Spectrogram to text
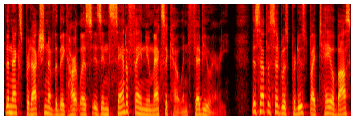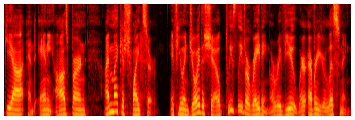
The next production of The Big Heartless is in Santa Fe, New Mexico in February. This episode was produced by Teo Basquiat and Annie Osborne. I'm Micah Schweitzer. If you enjoy the show, please leave a rating or review wherever you're listening,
